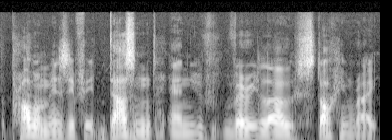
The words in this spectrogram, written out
The problem is if it doesn't and you've very low stocking rate,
